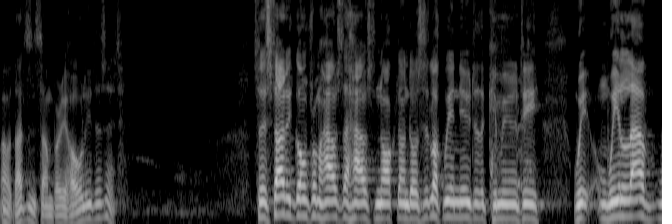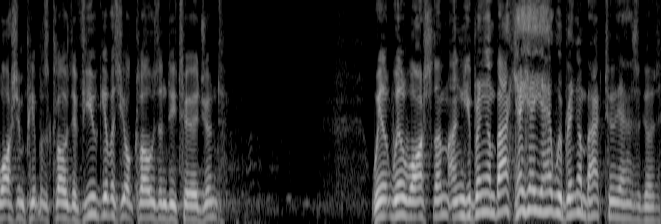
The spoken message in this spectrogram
Oh, that doesn't sound very holy, does it? So they started going from house to house, knocking on doors. Says, "Look, we're new to the community. We we love washing people's clothes. If you give us your clothes and detergent." We'll, we'll wash them. And you bring them back? Yeah, yeah, yeah, we bring them back too. Yeah, that's good.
